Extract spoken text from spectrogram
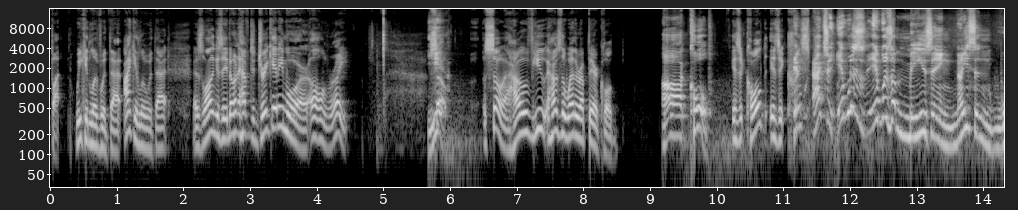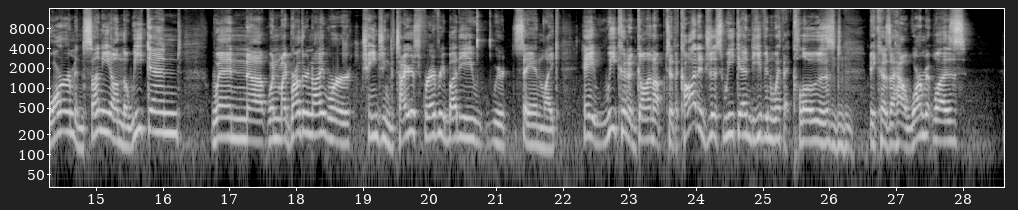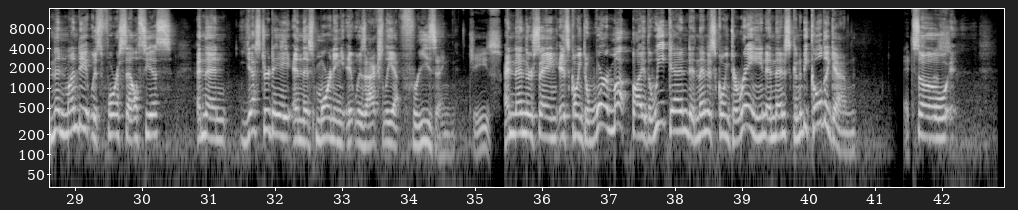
But we can live with that. I can live with that as long as they don't have to drink anymore. All right. Yeah. So how have you? How's the weather up there? Cold? uh, cold. Is it cold? Is it It, actually, it was it was amazing, nice and warm and sunny on the weekend. When uh, when my brother and I were changing the tires for everybody, we are saying like, "Hey, we could have gone up to the cottage this weekend, even with it closed, because of how warm it was." And then Monday it was four Celsius, and then yesterday and this morning it was actually at freezing. Jeez. And then they're saying it's going to warm up by the weekend, and then it's going to rain, and then it's going to be cold again. It's So,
